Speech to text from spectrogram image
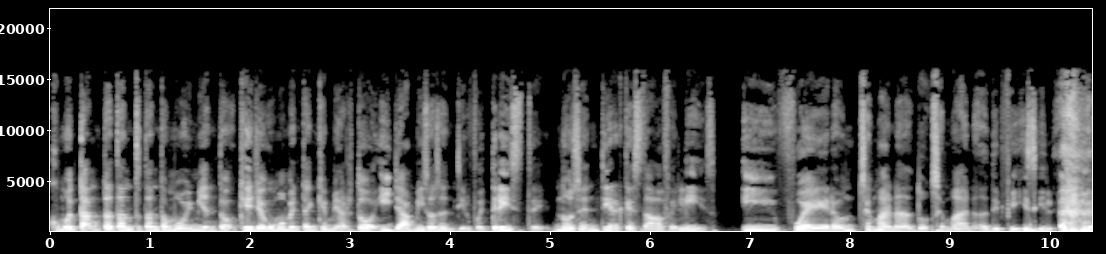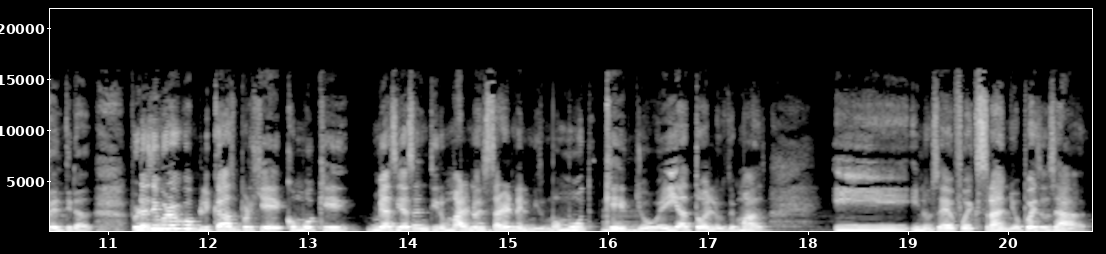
como tanto, tanto, tanto movimiento que llegó un momento en que me hartó y ya me hizo sentir fue triste, no sentir que estaba feliz. Y fueron semanas, dos semanas difíciles, mentiras. Pero sí fueron complicadas porque como que me hacía sentir mal no estar en el mismo mood que yo veía a todos los demás. Y, y no sé, fue extraño. Pues, o sea,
